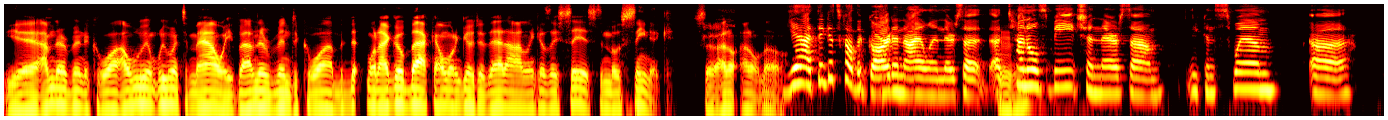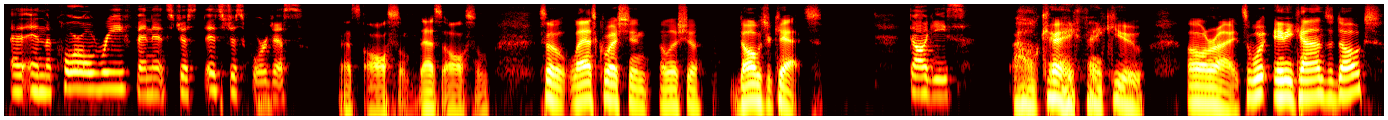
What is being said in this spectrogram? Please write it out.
Yeah, I've never been to Kauai. We went, we went to Maui, but I've never been to Kauai. But when I go back, I want to go to that island because they say it's the most scenic. So I don't I don't know. Yeah, I think it's called the Garden Island. There's a, a Mhm. tunnels beach, and there's um you can swim uh in the coral reef, and it's just it's just gorgeous. That's awesome. That's awesome. So last question, Alicia: dogs or cats? Doggies. Okay, thank you. All right. So what? Any kinds of dogs?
